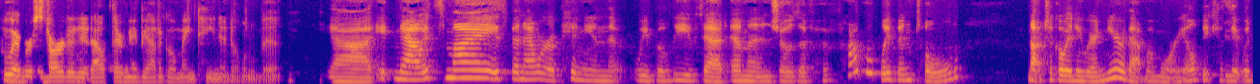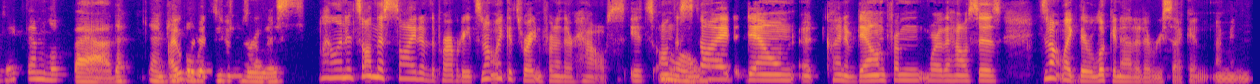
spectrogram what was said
whoever started it out there maybe ought to go maintain it a little bit. Yeah. It, now it's my it's been our opinion that we believe that Emma and Joseph have probably been told not to go anywhere near that memorial because mm. it would make them look bad and people would, would be curious. Well, and it's on the side of the property. It's not like it's right in front of their house. It's on no. the side down, uh, kind of down from where the house is. It's not like they're looking at it every second. I mean,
